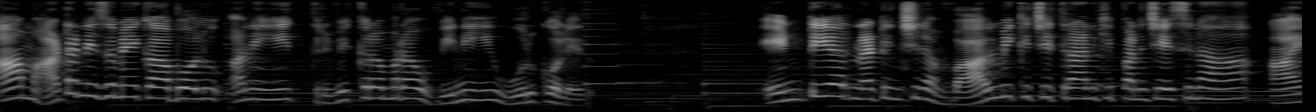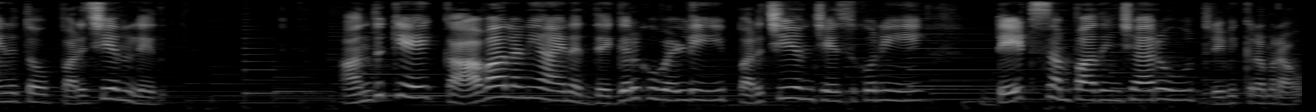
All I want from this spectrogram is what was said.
ఆ మాట నిజమే కాబోలు అని త్రివిక్రమరావు విని ఊరుకోలేదు. ఎన్టీఆర్ నటించిన వాల్మీకి చిత్రానికి పనిచేసిన ఆయనతో పరిచయం లేదు. అందుకే కావాలని ఆయన దగ్గరకు వెళ్ళి పరిచయం చేసుకుని డేట్ సంపాదించారు త్రివిక్రమరావు.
